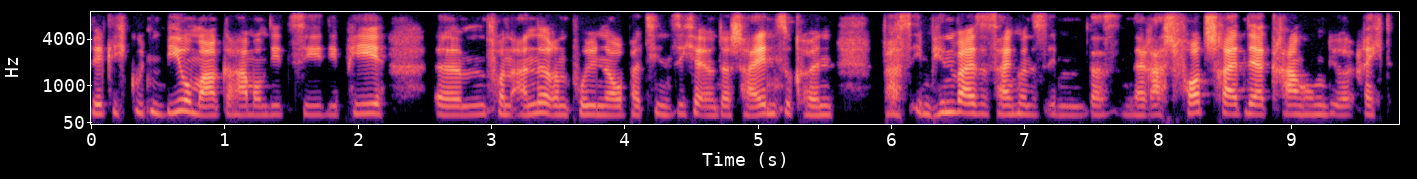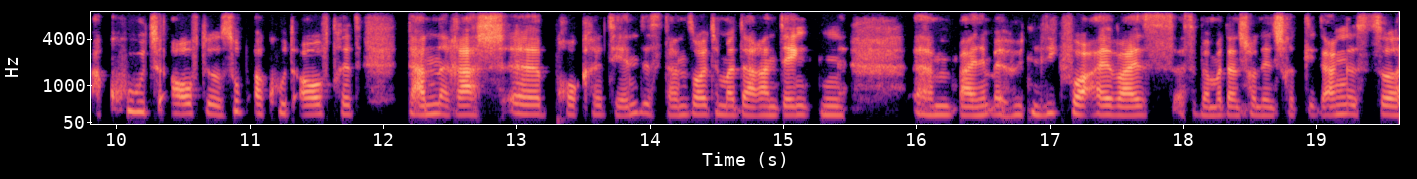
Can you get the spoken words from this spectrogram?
wirklich guten Biomarker haben, um die CDP ähm, von anderen Polyneuropathien sicher unterscheiden zu können. Was eben Hinweise zeigen können, ist eben, dass eine rasch fortschreitende Erkrankung, die recht akut auftritt oder subakut auftritt, dann rasch äh, progredient ist. Dann sollte man daran denken, ähm, bei einem erhöhten Liquor-Eiweiß, also wenn man dann schon den Schritt gegangen ist zur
